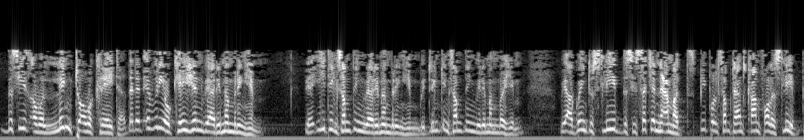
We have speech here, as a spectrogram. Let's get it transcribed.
This is our link to our Creator, that at every occasion we are remembering Him. We are eating something, we are remembering Him. We're drinking something, we remember Him. We are going to sleep, this is such a ni'mat. People sometimes can't fall asleep.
